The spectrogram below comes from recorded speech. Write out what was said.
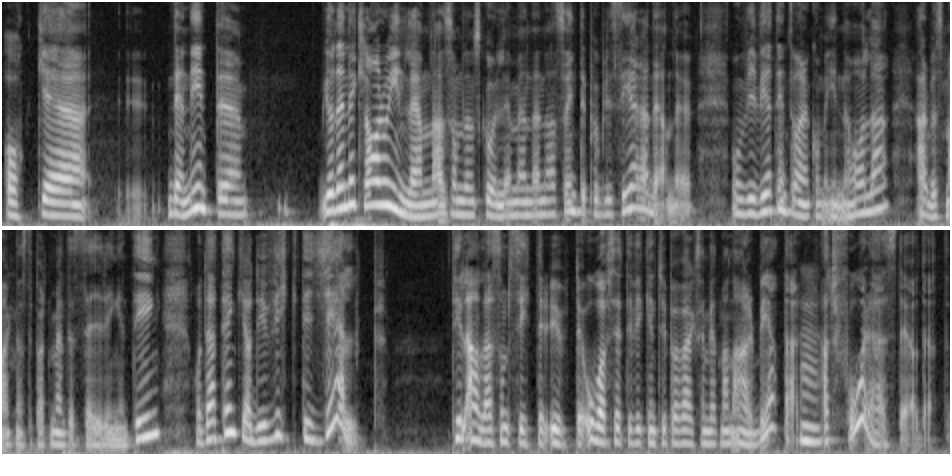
Och eh, den är inte Ja den är klar och inlämnad som den skulle men den är alltså inte publicerad ännu. Och vi vet inte vad den kommer innehålla. Arbetsmarknadsdepartementet säger ingenting. Och där tänker jag det är viktig hjälp till alla som sitter ute oavsett i vilken typ av verksamhet man arbetar. Mm. Att få det här stödet.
